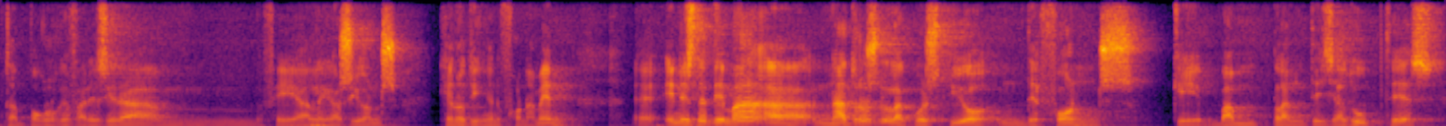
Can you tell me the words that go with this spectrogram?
tampoc el que faré serà mm, fer al·legacions que no tinguen fonament Eh, en aquest tema, eh, nosaltres la qüestió de fons que vam plantejar dubtes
